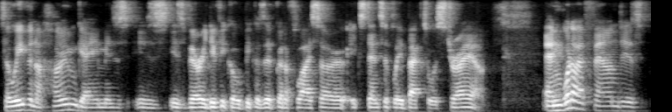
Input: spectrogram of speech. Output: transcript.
So even a home game is is is very difficult because they've got to fly so extensively back to Australia. And what I've found is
